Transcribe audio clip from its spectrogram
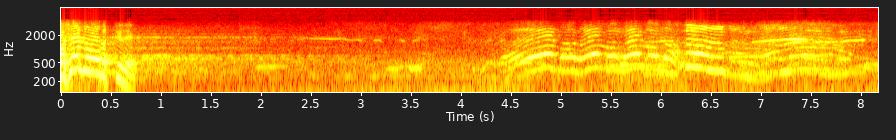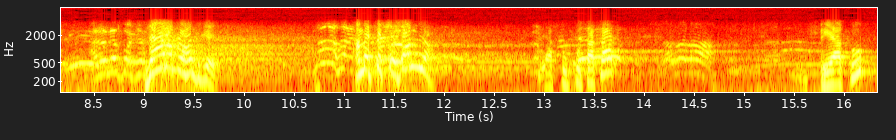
বসাই দেবো ব্যক্তিরে। থেকে। আমি একটা কোথাম না বেয়াকুব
